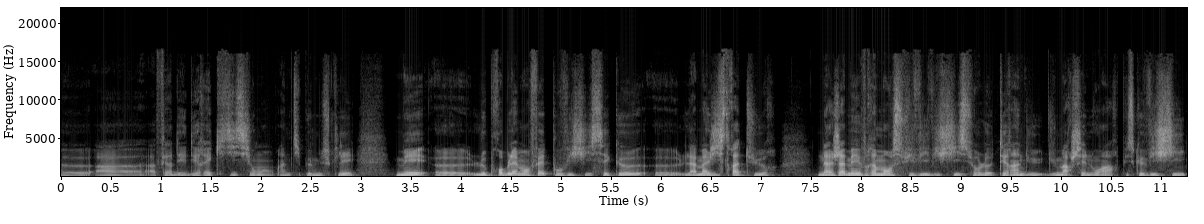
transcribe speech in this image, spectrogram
euh, à, faire des, réquisitions un petit peu musclées. Mais le problème, en fait, pour Vichy, c'est que la magistrature n'a jamais vraiment suivi Vichy sur le terrain du, marché noir, puisque Vichy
